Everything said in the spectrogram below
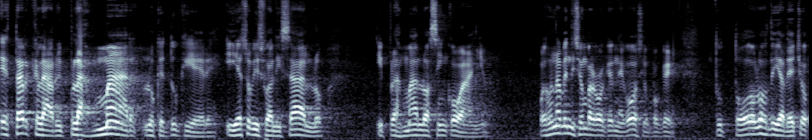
estar, claro y plasmar lo que tú quieres y eso visualizarlo y plasmarlo a cinco años, pues es una bendición para cualquier negocio, porque tú todos los días, de hecho,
